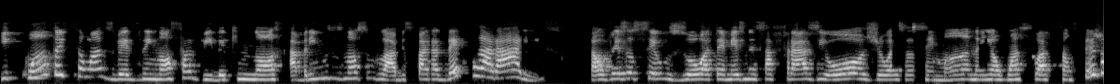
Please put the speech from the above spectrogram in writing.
E quantas são as vezes em nossa vida que nós abrimos os nossos lábios para declarar isso? Talvez você usou até mesmo essa frase hoje ou essa semana em alguma situação, seja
